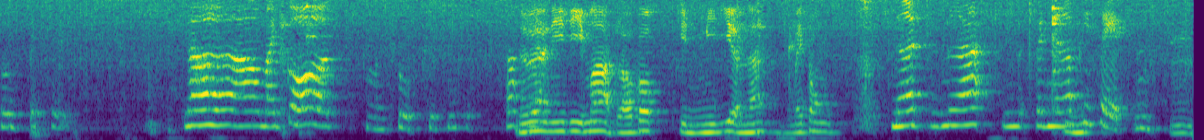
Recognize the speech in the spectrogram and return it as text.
ซุนไปซุน No, oh mein Gott. มันสูบผิดนิดนึงชอบ Nu är ni di mat. เราก็กินมีเดียมนะ ไม่ต้อง เนื้อเนื้อเป็นเนื้อพิเศษ อืมอืม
